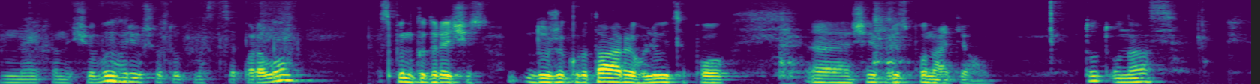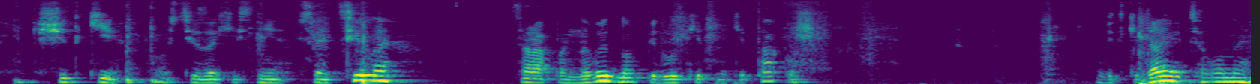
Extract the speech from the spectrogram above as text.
Ніякого нічого вигорівши. Тут у нас це поролон. Спинка, до речі, дуже крута, регулюється по, е, ще плюс по натягу. Тут у нас щітки, ось ці захисні, все ціле. Царапин не видно, підлокітники також. Відкидаються вони.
